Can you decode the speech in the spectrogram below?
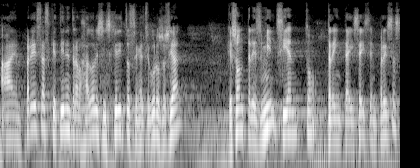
a empresas que tienen trabajadores inscritos en el Seguro Social que son 3.136 empresas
